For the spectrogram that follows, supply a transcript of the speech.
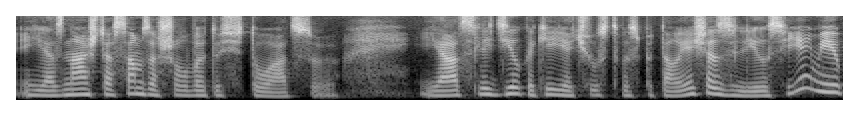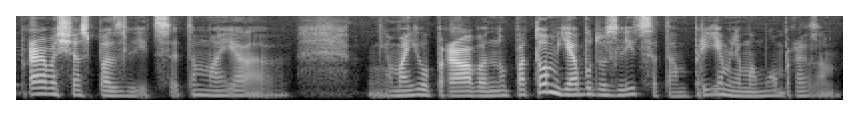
И я знаю, что я сам зашел в эту ситуацию. Я отследил, какие я чувства испытал. Я сейчас злился. Я имею право сейчас позлиться. Это моя, мое право. Но потом я буду злиться там приемлемым образом.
